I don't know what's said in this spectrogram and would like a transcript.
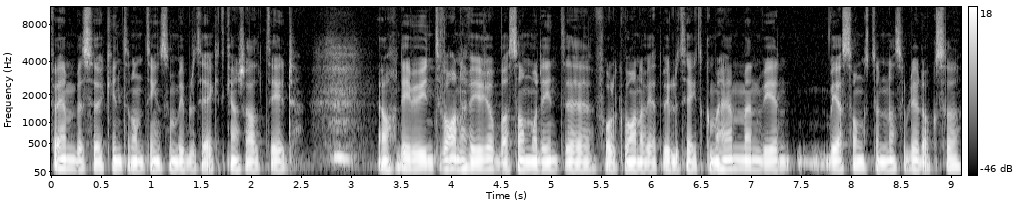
För hembesök är inte någonting som biblioteket kanske alltid... Ja, det är vi inte vana vid att jobba som och det är inte folk vana vid att biblioteket kommer hem. Men via, via sångstunderna så blev det också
